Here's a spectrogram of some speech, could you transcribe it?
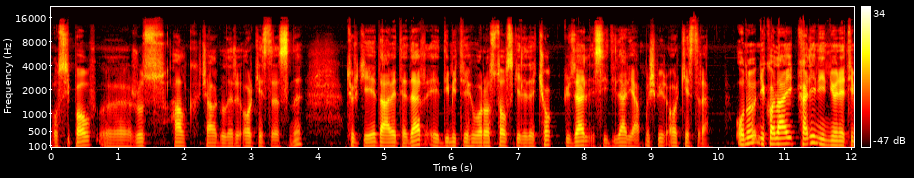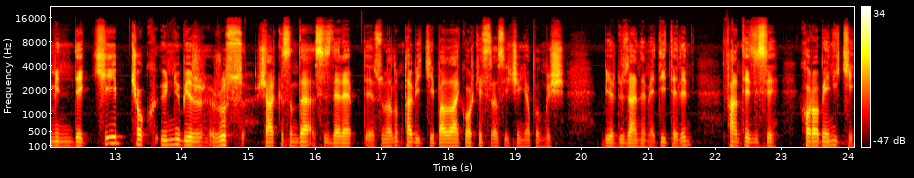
Osipov e, Rus Halk Çalgıları Orkestrası'nı Türkiye'ye davet eder. E, Dimitri Hvorostovski ile de çok güzel CD'ler yapmış bir orkestra. Onu Nikolay Kalinin yönetimindeki çok ünlü bir Rus şarkısında sizlere e, sunalım. Tabii ki Balalayka Orkestrası için yapılmış bir düzenleme. Ditel'in fantezisi Korobeniki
